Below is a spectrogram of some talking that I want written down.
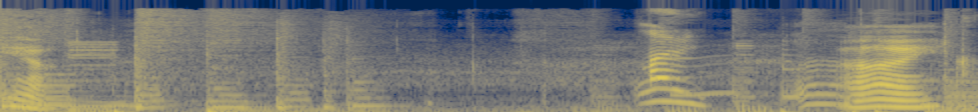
Iya. Hai.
